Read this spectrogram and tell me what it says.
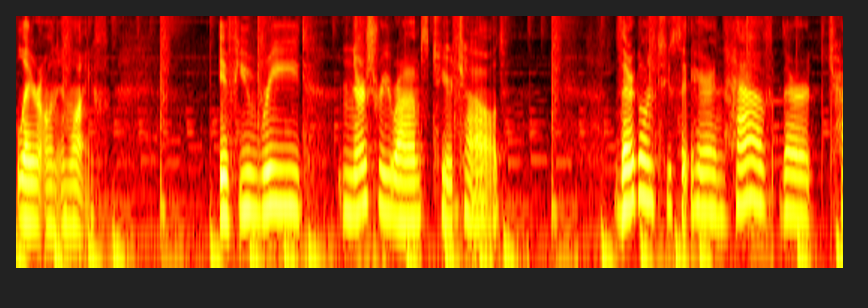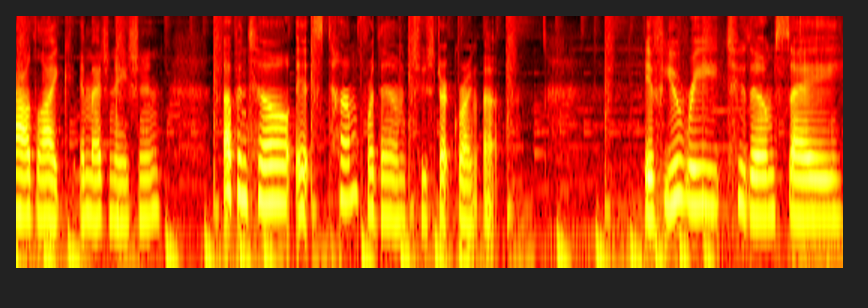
later on in life. If you read nursery rhymes to your child, they're going to sit here and have their childlike imagination up until it's time for them to start growing up. If you read to them, say,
